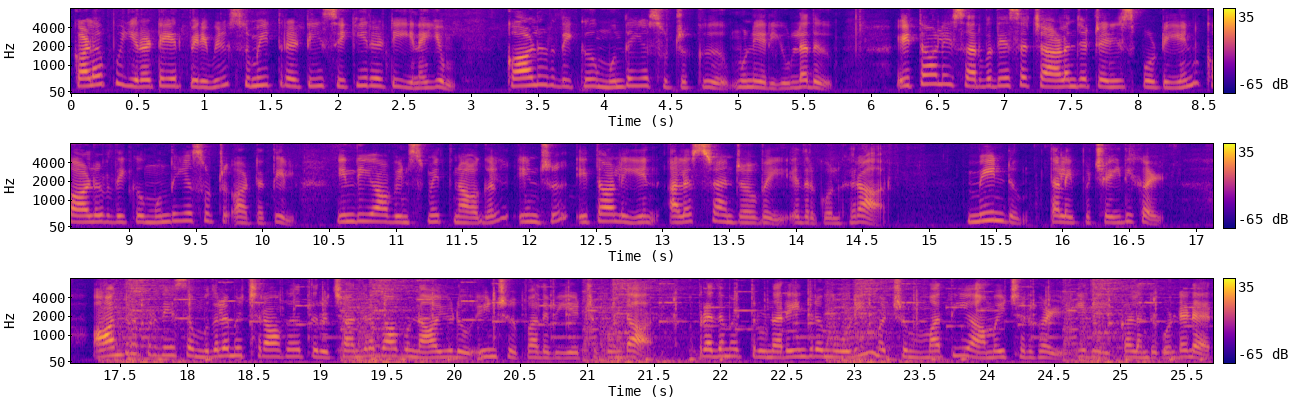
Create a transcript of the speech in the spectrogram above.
கலப்பு இரட்டையர் பிரிவில் சுமித் ரெட்டி சிக்கி ரெட்டி இணையும் காலிறுதிக்கு முந்தைய சுற்றுக்கு முன்னேறியுள்ளது. இத்தாலி சர்வதேச சேலஞ்சர் டென்னிஸ் போட்டியின் காலிறுதிக்கு முந்தைய சுற்று ஆட்டத்தில் இந்தியாவின் ஸ்மித் நாகல் இன்று இத்தாலியின் அலெஸ்டாண்டோவை எதிர்கொள்கிறார். மீண்டும் தலைப்புச் செய்திகள். ஆந்திர பிரதேச முதலமைச்சராக திரு சந்திரபாபு நாயுடு இன்று பதவியேற்றுக் கொண்டார். பிரதமர் திரு நரேந்திர மோடி மற்றும் மத்திய அமைச்சர்கள் இதில் கலந்து கொண்டனர்.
